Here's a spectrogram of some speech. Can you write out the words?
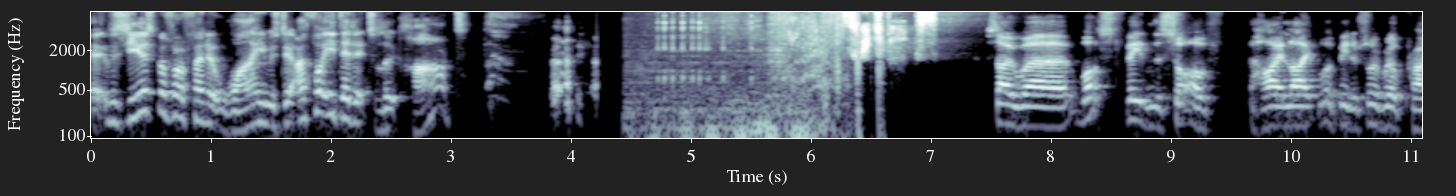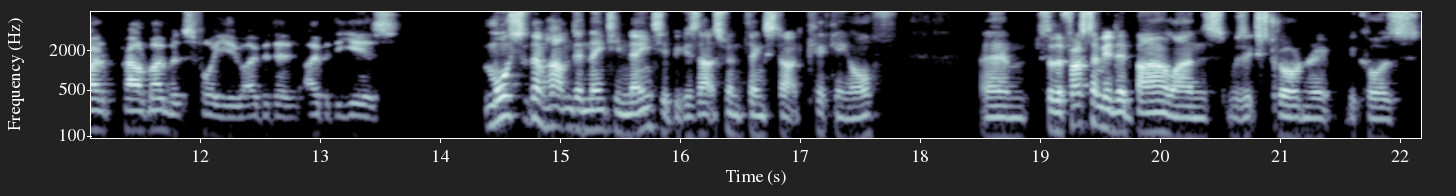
It was years before I found out why he was doing. I thought he did it to look hard. so, uh, what's been the sort of highlight? What have been the sort of real proud proud moments for you over the over the years? Most of them happened in 1990 because that's when things started kicking off. Um, so the first time we did Barrowlands was extraordinary because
